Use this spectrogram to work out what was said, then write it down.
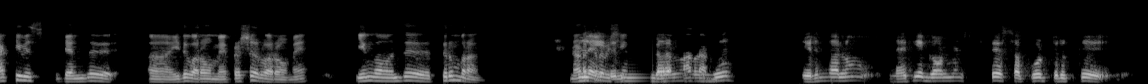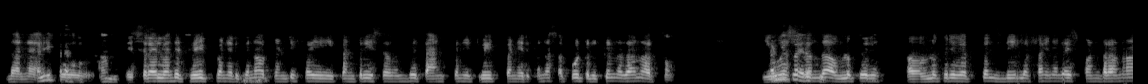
ஆக்டிவிஸ்ட் கிட்ட இருந்து இது வரவுமே ப்ரெஷர் வரவுமே இவங்க வந்து திரும்புறாங்க. நடக்கிற விஷயங்களை இருந்தாலும் நிறைய கவர்மெண்ட்ஸ் கிட்ட சப்போர்ட் இருக்கு தானே. இஸ்ரேல் வந்து ட்வீட் பண்ணிருக்குன்னா ஒரு டுவெண்ட்டி ஃபைவ் கண்ட்ரீஸ வந்து தேங்க் பண்ணி ட்வீட் பண்ணிருக்குன்னா சப்போர்ட் இருக்குன்னு தானே அர்த்தம். யூஎஸ். வந்து அவ்வளவு பெரிய அவ்வளவு பெரிய வெப்பன்ஸ் டீல ஃபைனலைஸ் பண்றான்னா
